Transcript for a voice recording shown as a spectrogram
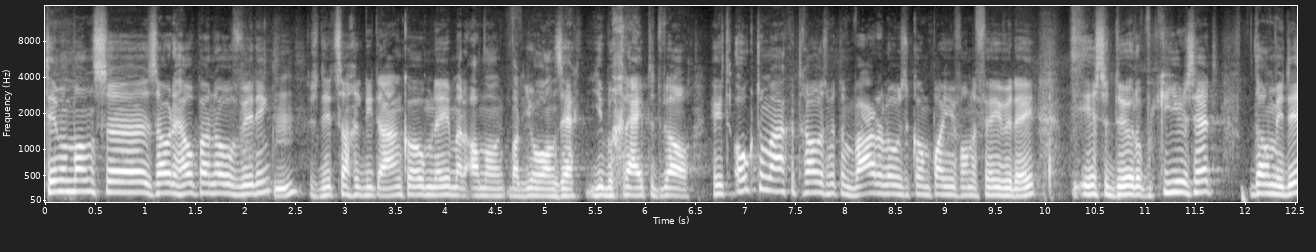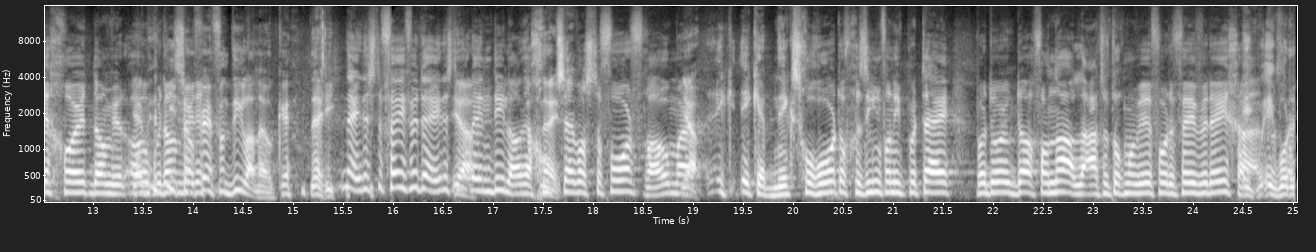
Timmermans eh, zouden helpen aan de overwinning. Hm? Dus dit zag ik niet aankomen. Nee, maar ander, wat Johan zegt, je begrijpt het wel. Heeft ook te maken trouwens met een waardeloze campagne van de VVD. Die eerst de deur op een kier zet, dan weer dichtgooit, dan weer open... dan niet zo ver van Dylan ook, hè? Nee. Nee, dat is de VVD, dat is Ja. alleen Dylan. Ja, goed, Nee. zij was de voorvrouw, maar Ja. ik, ik heb niks gehoord of gezien van die partij... waardoor ik dacht van, nou, laten we toch maar weer voor de VVD gaan. Ik, ik word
